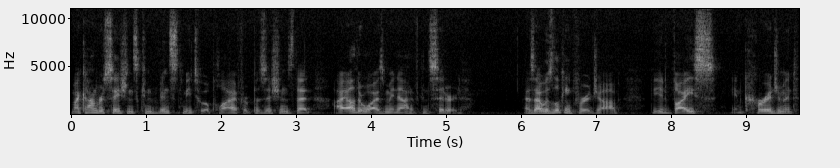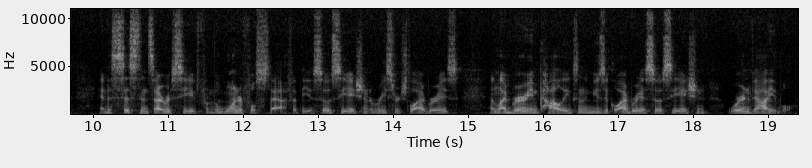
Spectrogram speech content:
My conversations convinced me to apply for positions that I otherwise may not have considered. As I was looking for a job, the advice, encouragement, and assistance I received from the wonderful staff at the Association of Research Libraries and librarian colleagues in the Music Library Association were invaluable.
